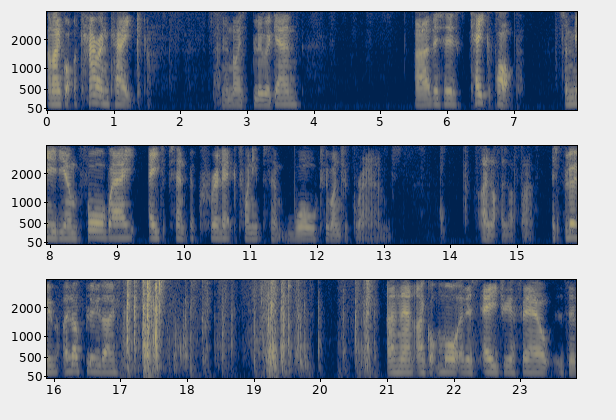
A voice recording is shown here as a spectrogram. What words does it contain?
And I got a Caron cake in a nice blue again. Uh, this is Cake Pop. It's a medium four way, 80% acrylic, 20% wool, 200 grams. I, lo I love that. It's blue. I love blue though. And then I got more of this Adriafil Ze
